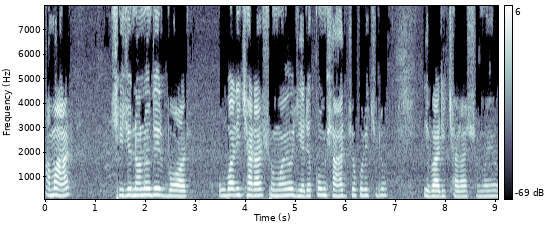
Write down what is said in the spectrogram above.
আমার সেজ ননদের বর, ও বাড়ি ছাড়ার সময়ও যেরকম সাহায্য করেছিল, এ বাড়ি ছাড়ার সময়ও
